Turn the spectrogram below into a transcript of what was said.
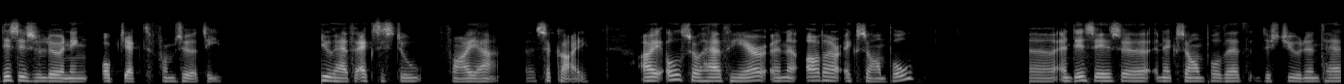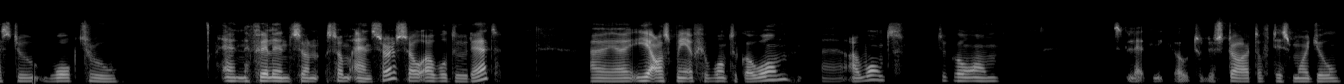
this is a learning object from Xerte. You have access to via uh, Sakai. I also have here another example. Uh, and this is uh, an example that the student has to walk through and fill in some some answers. So I will do that. Uh, he asked me if you want to go on. Uh, I want to go on. Let me go to the start of this module.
